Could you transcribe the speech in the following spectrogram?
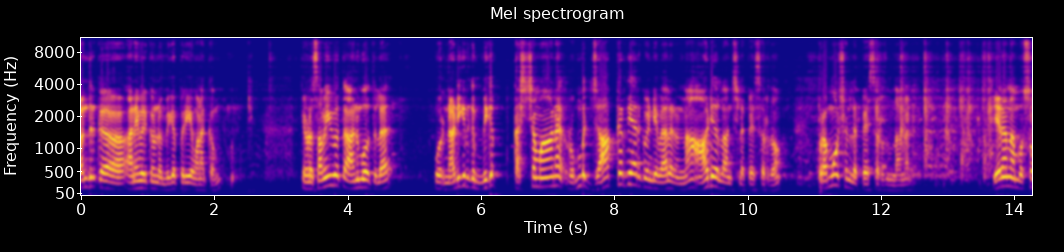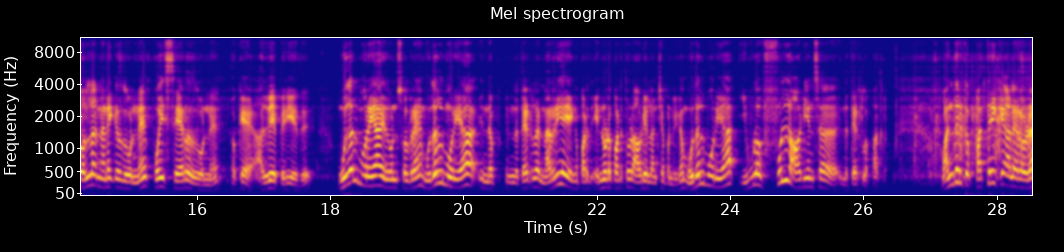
வந்திருக்க அனைவருக்கும் என்னோட மிகப்பெரிய வணக்கம். என்னோடய சமீபத்த அனுபவத்தில் ஒரு நடிகருக்கு மிக கஷ்டமான ரொம்ப ஜாக்கிரதையாக இருக்க வேண்டிய வேலை என்னென்னா ஆடியோ லான்ச்சில் பேசுகிறதும் ப்ரமோஷனில் பேசுகிறதும் தான் நான் ஏன்னா நம்ம சொல்ல நினைக்கிறது ஒன்று போய் சேர்றது ஒன்று ஓகே அதுவே பெரியது. முதல் முறையாக இது ஒன்று சொல்கிறேன் முதல் முறையாக இந்த இந்த தேட்டரில் நிறைய எங்கள் படத்து என்னோட படத்தோட ஆடியோ லான்ச்சே பண்ணியிருக்கேன் முதல் முறையாக இவ்வளோ ஃபுல் ஆடியன்ஸை இந்த தேட்டரில் பார்க்குறேன் வந்திருக்க பத்திரிக்கையாளரோட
